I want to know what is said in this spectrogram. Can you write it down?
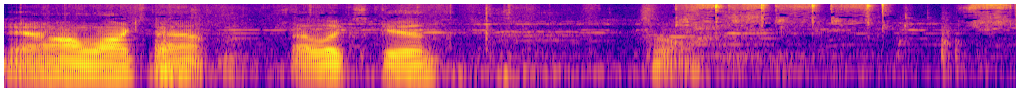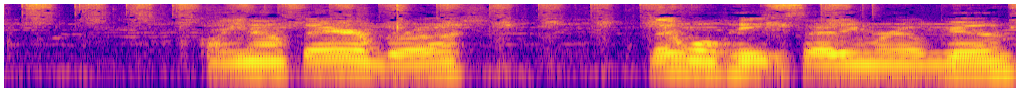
Yeah, I like that. Looks good. So, clean out the airbrush. Then we'll heat set him real good.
